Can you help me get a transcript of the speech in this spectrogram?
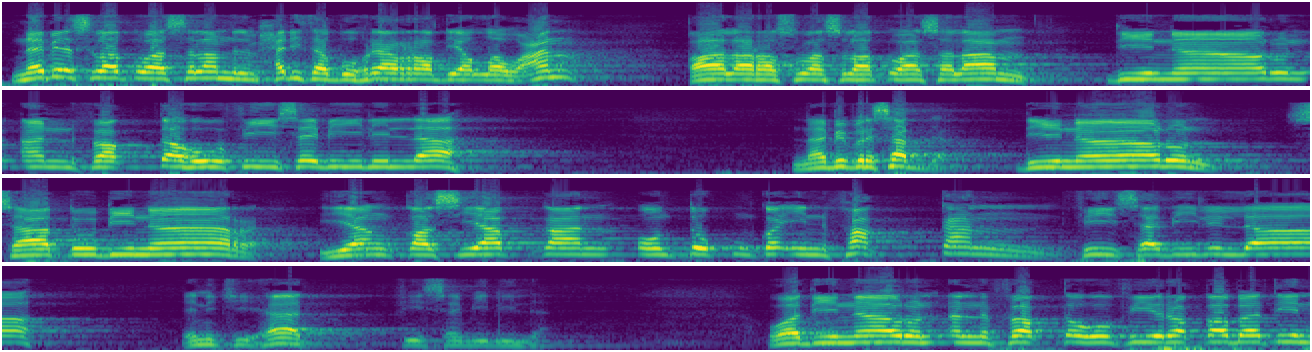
Nabi sallallahu alaihi wasallam dalam hadis Abu Hurairah radhiyallahu an qala Rasulullah sallallahu alaihi wasallam dinarun anfaqtahu fi sabilillah. Nabi bersabda dinarun satu dinar yang kau siapkan untuk engkau infakkan fi sabilillah. Ini jihad fi sabilillah. Wa dinarun anfaqtahu fi raqabatin.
